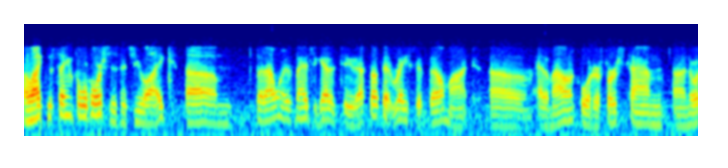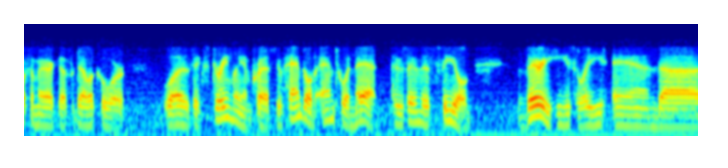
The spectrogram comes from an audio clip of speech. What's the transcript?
I like the same four horses that you like, um, but I went with Magic Attitude. I thought that race at Belmont uh, at a mile and a quarter, first time uh, North America for Delacour, was extremely impressive. Handled Antoinette, who's in this field, very easily, and uh,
